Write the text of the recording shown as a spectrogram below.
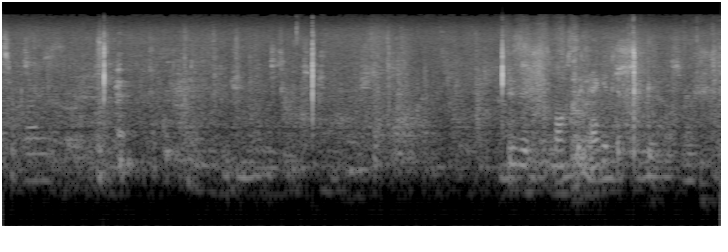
surprised. Is it mostly negative?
